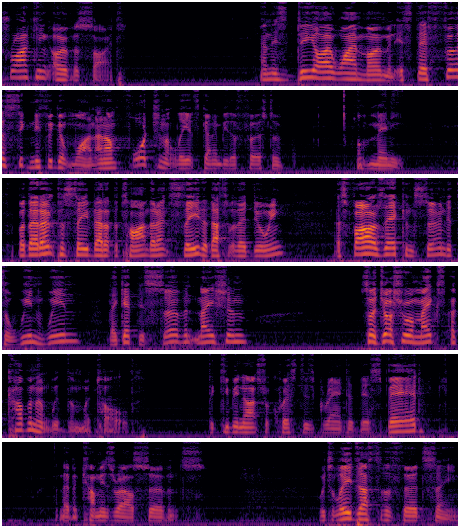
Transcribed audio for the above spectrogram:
striking oversight. And this DIY moment, it's their first significant one, and unfortunately, it's going to be the first of, of many. But they don't perceive that at the time. They don't see that that's what they're doing. As far as they're concerned, it's a win win. They get this servant nation. So Joshua makes a covenant with them, we're told. The Gibeonites' request is granted. They're spared, and they become Israel's servants. Which leads us to the third scene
